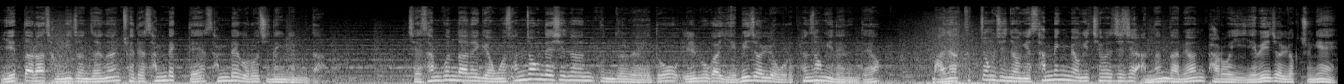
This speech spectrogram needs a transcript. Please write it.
이에 따라 장미전쟁은 최대 300대 300으로 진행됩니다. 제3군단의 경우 선정되시는 분들 외에도 일부가 예비 전력으로 편성이 되는데요. 만약 특정 진영에 300명이 채워지지 않는다면 바로 이 예비 전력 중에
